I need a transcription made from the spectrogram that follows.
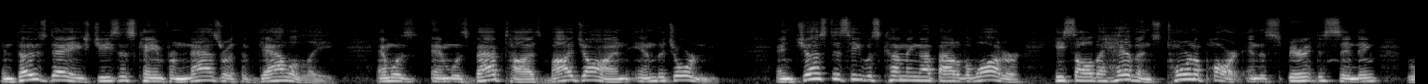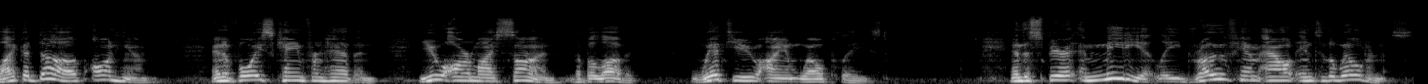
In those days, Jesus came from Nazareth of Galilee and was and was baptized by John in the Jordan. And just as he was coming up out of the water, he saw the heavens torn apart and the Spirit descending like a dove on him. And a voice came from heaven You are my Son, the beloved. With you I am well pleased. And the Spirit immediately drove him out into the wilderness.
